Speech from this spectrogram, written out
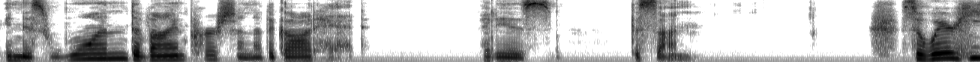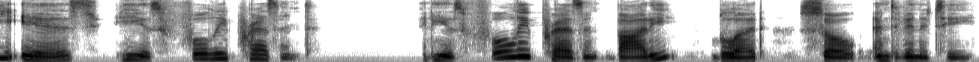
in this one divine person of the Godhead, that is, the Son. So where he is, he is fully present. And he is fully present, body, blood, soul, and divinity,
